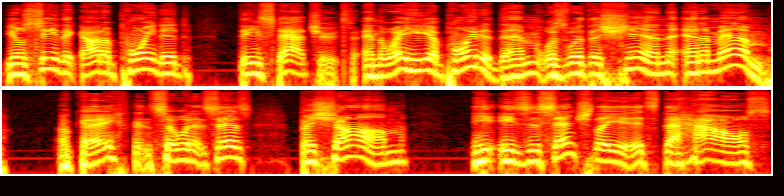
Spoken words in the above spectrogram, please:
you'll see that God appointed these statutes. And the way he appointed them was with a shin and a mem. Okay. And so when it says Basham, he, he's essentially, it's the house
